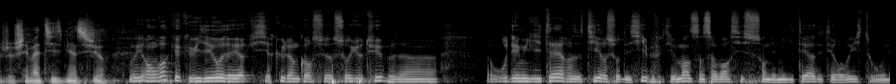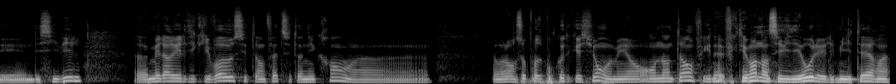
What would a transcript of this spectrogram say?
je, schématise bien sûr. Oui, on voit quelques vidéos d'ailleurs qui circulent encore sur, sur YouTube où des militaires tirent sur des cibles, effectivement, sans savoir si ce sont des militaires, des terroristes ou des, des civils. Euh, mais la réalité qu'ils voient, c'est en fait un écran on se pose beaucoup de questions, mais on entend effectivement dans ces vidéos, les, militaires,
